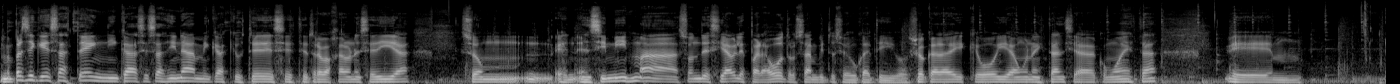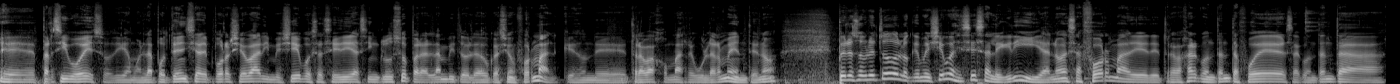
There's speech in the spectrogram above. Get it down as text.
Me parece que esas técnicas, esas dinámicas que ustedes este, trabajaron ese día, son en, sí mismas son deseables para otros ámbitos educativos. Yo cada vez que voy a una instancia como esta, eh, eh, percibo eso, digamos, la potencia de poder llevar y me llevo esas ideas incluso para el ámbito de la educación formal, que es donde trabajo más regularmente, ¿no? Pero sobre todo lo que me llevo es esa alegría, ¿no? Esa forma de trabajar con tanta fuerza, con tanta,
